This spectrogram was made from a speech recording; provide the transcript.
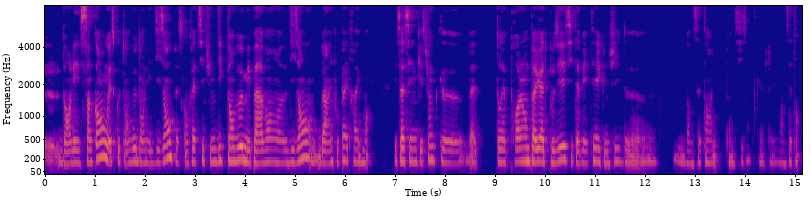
euh, dans les 5 ans ou est-ce que t'en veux dans les 10 ans? Parce qu'en fait, si tu me dis que t'en veux mais pas avant euh, 10 ans, ben il faut pas être avec moi. Et ça, c'est une question que bah, t'aurais probablement pas eu à te poser si t'avais été avec une fille de euh, 27 ans, allez, 26 ans, quel âge t'avais 27 ans.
